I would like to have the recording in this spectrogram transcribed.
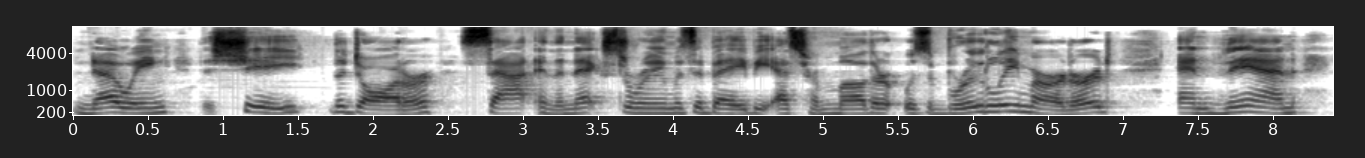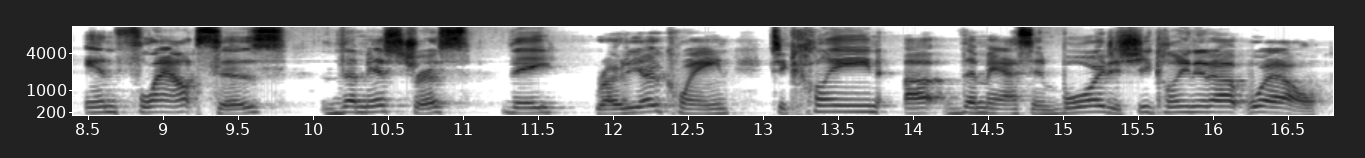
knowing that she, the daughter, sat in the next room as a baby as her mother was brutally murdered, and then inflounces the mistress, the rodeo queen, to clean up the mess. And boy, did she clean it up well.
